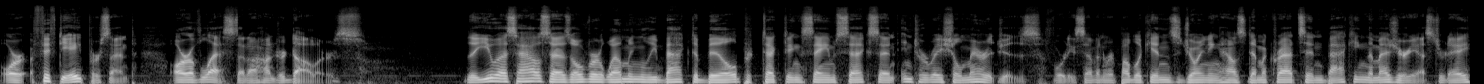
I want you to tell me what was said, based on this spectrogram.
or 58%, are of less than $100. The U.S. House has overwhelmingly backed a bill protecting same sex and interracial marriages, 47 Republicans joining House Democrats in backing the measure yesterday,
